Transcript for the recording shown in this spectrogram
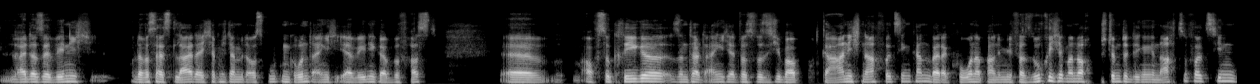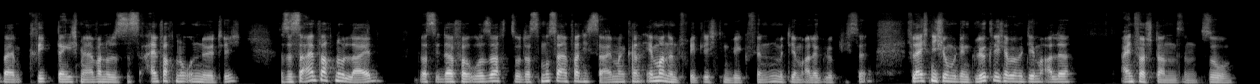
leider sehr wenig, oder was heißt leider, ich habe mich damit aus gutem Grund eigentlich eher weniger befasst äh, auch so Kriege sind halt eigentlich etwas, was ich überhaupt gar nicht nachvollziehen kann. Bei der Corona-Pandemie versuche ich immer noch bestimmte Dinge nachzuvollziehen. Beim Krieg denke ich mir einfach nur, das ist einfach nur unnötig. Das ist einfach nur Leid, was ihr da verursacht. So, das muss einfach nicht sein. Man kann immer einen friedlichen Weg finden, mit dem alle glücklich sind. Vielleicht nicht unbedingt glücklich, aber mit dem alle einverstanden sind. So.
